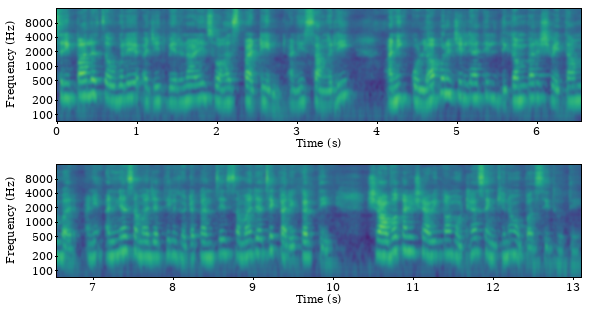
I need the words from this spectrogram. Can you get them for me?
श्रीपाल चौगले अजित बिरनाळे सुहास पाटील आणि सांगली आणि कोल्हापूर जिल्ह्यातील दिगंबर श्वेतांबर आणि अन्य समाजातील घटकांचे समाजाचे कार्यकर्ते श्रावक आणि श्राविका मोठ्या संख्येनं उपस्थित होते.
